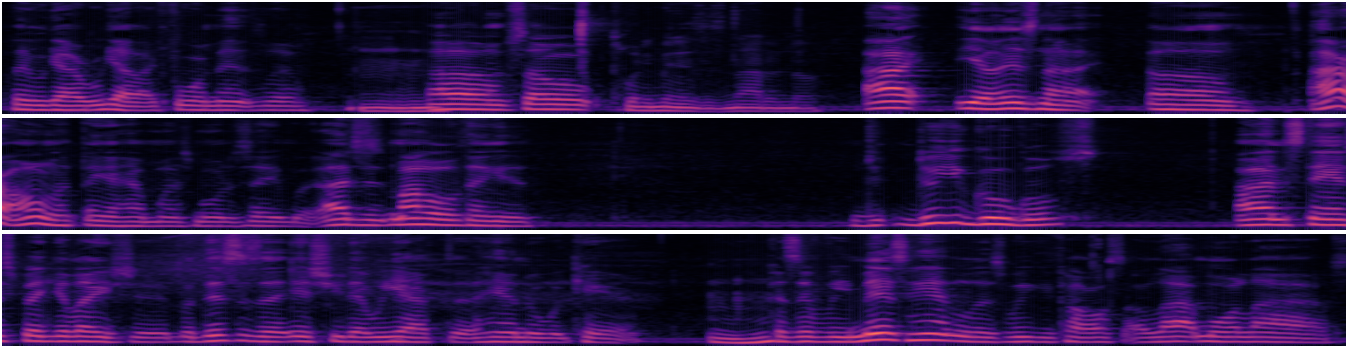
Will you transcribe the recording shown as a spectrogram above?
I think we got we got like four minutes left. Um, so Twenty minutes is not enough. I yeah, it's not. Um, I, I don't think I have much more to say, but I just my whole thing is: do, do you Googles? I understand speculation, but this is an issue that we have to handle with care. Mm-hmm. Because if we mishandle this, we could cost a lot more lives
